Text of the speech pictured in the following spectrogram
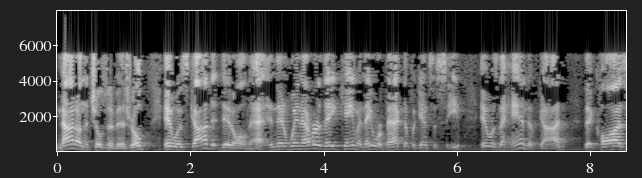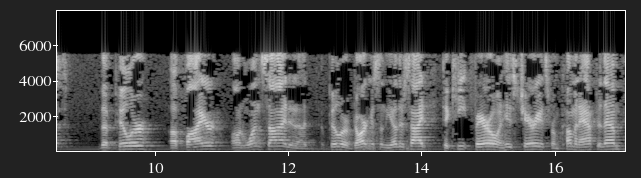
not on the children of Israel. It was God that did all that. And then whenever they came and they were backed up against the sea, it was the hand of God that caused the pillar of fire on one side and a pillar of darkness on the other side to keep Pharaoh and his chariots from coming after them.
